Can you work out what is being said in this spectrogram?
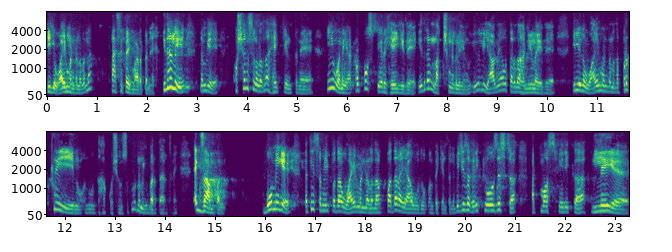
ಹೀಗೆ ವಾಯುಮಂಡಲವನ್ನ ಕ್ಲಾಸಿಫೈ ಮಾಡ್ತಾನೆ. ಇದರಲ್ಲಿ ನಮಗೆ ಕ್ವಶನ್ಸ್ ಗಳನ್ನ ಹೇಗೆ ಕೇಳ್ತಾನೆ? ಈ ವಲಯ ಟ್ರೊಪೋಸ್ಪಿಯರ್ ಹೇಗಿದೆ? ಇದರ ಲಕ್ಷಣಗಳೇನು ಇದರಲ್ಲಿ ಯಾವ್ಯಾವ ತರದ ಅನಿಲ ಇದೆ? ಇಲ್ಲಿನ ವಾಯುಮಂಡಲದ ಪ್ರಕ್ರಿಯೆ ಏನು ಅನ್ನುವಂತಹ ಕ್ವಶನ್ಸ್ಗಳು ನಮಗೆ ಬರ್ತಾ ಇರ್ತವೆ. ಎಕ್ಸಾಂಪಲ್ ಭೂಮಿಗೆ ಅತಿ ಸಮೀಪದ ವಾಯುಮಂಡಲದ ಪದರ ಯಾವುದು ಅಂತ ಕೇಳ್ತಾನೆ which is a very closest atmospheric layer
